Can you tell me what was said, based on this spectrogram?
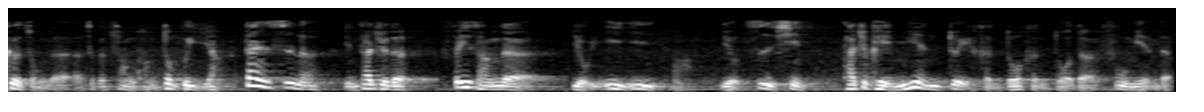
各种的这个状况都不一样。但是呢，他觉得非常的有意义啊，有自信。他就可以面对很多很多的负面的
